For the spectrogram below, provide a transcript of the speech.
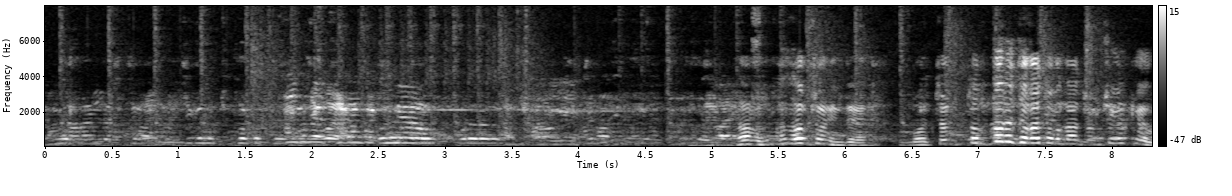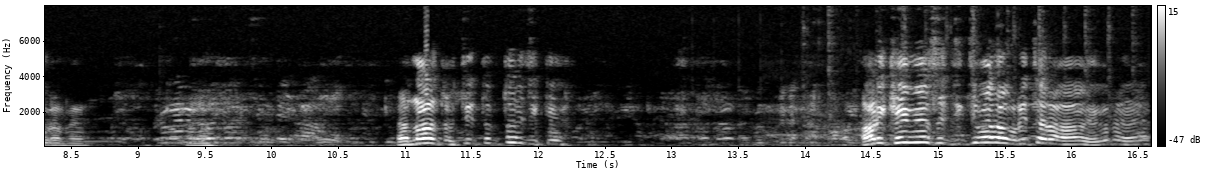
강요 안 합니다. 찍지 마세요. 지금은 주사권 지금은 지금 보내요. 보내는 거 나는 큰 삼촌인데 뭐좀 좀 떨어져가지고 나 좀 찍을게 그러면. 어. 야 나는 좀, 찍- 좀 떨어질게. 아니 KBS 찍지 말라고 그랬잖아 왜 그래?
